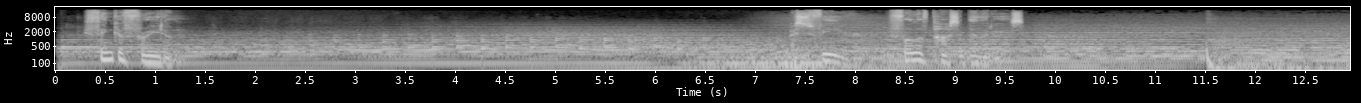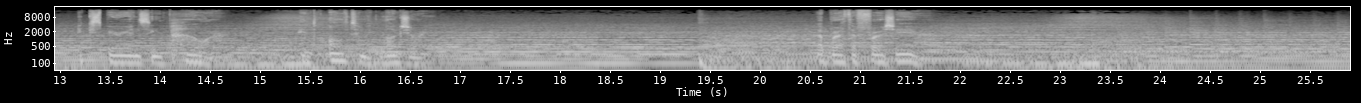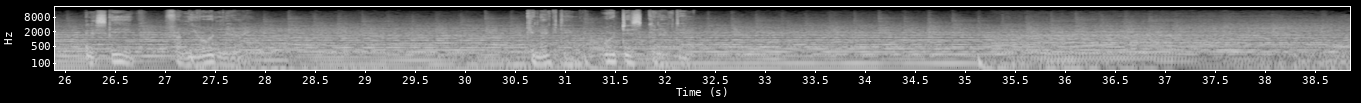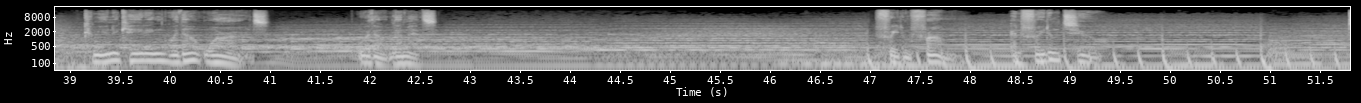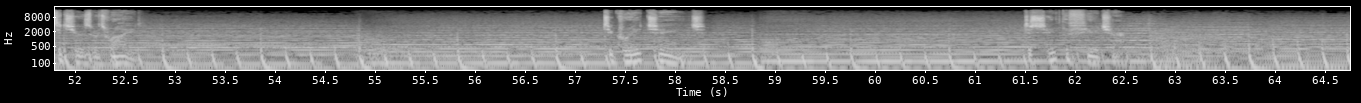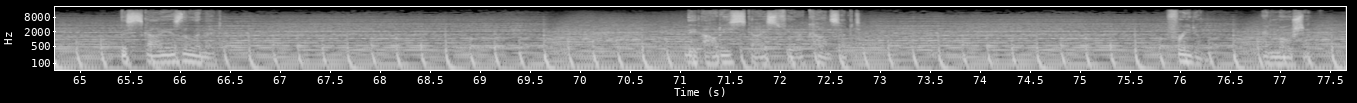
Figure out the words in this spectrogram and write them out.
Think of freedom. A sphere full of possibilities. Experiencing power and ultimate luxury. A breath of fresh air. An escape from the ordinary. Connecting or disconnecting. Communicating without words, without limits. Freedom from and freedom to. To choose what's right. To create change. To shape the future. The sky is the limit. The Audi Sky Sphere concept. Freedom in motion.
